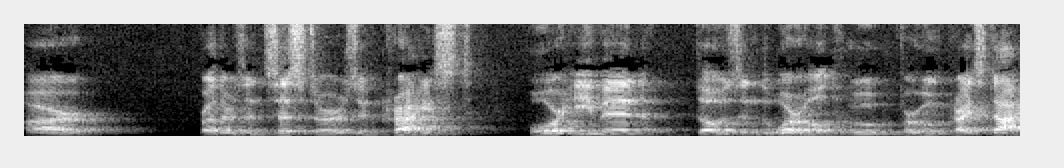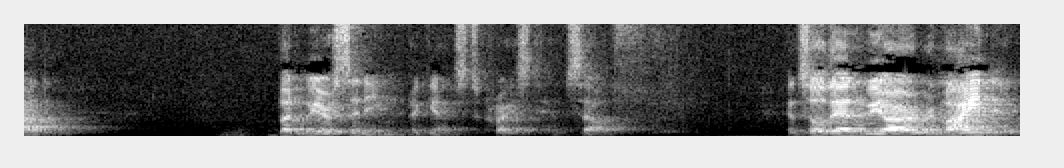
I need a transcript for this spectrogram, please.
our brothers and sisters in Christ, or even those in the world who, for whom Christ died, but we are sinning against Christ himself. And so then we are reminded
